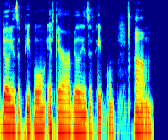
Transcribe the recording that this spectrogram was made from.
billions of people if there are billions of people. Um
